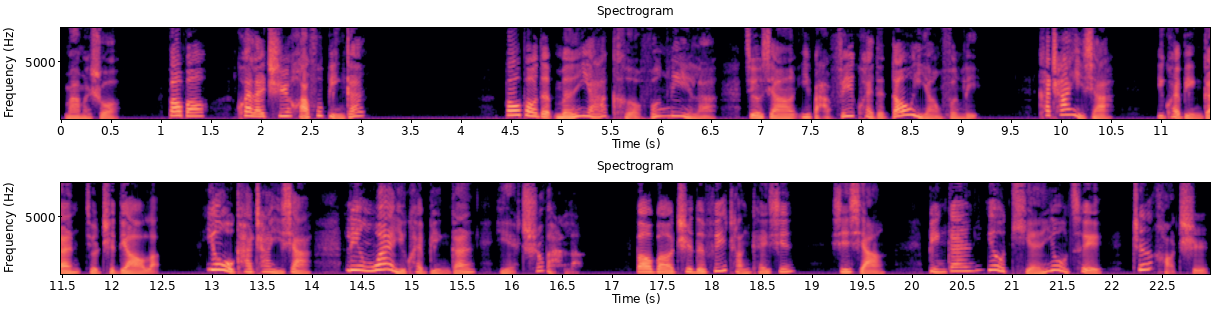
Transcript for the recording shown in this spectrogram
妈妈说：“包包，快来吃华夫饼干。”包包的门牙可锋利了，就像一把飞快的刀一样锋利。咔嚓一下，一块饼干就吃掉了；又咔嚓一下，另外一块饼干也吃完了。包包吃得非常开心，心想。饼干又甜又脆，真好吃。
